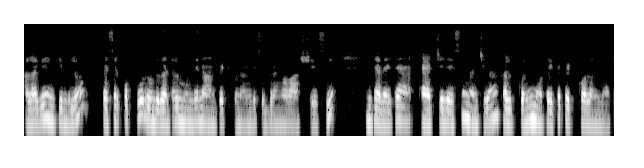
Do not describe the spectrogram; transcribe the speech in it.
అలాగే ఇంక ఇందులో పెసరపప్పు రెండు గంటల ముందే నానబెట్టుకున్నానండి శుభ్రంగా వాష్ చేసి. ఇంకా అదైతే యాడ్ చేసేసి మంచిగా కలుపుకొని మూత అయితే పెట్టుకోవాలన్నమాట.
